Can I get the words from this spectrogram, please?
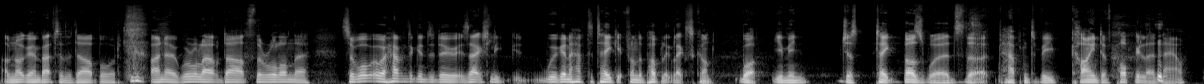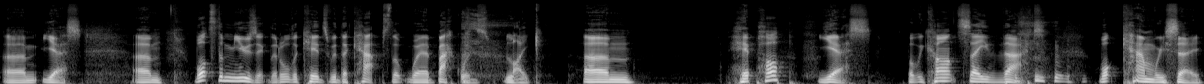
I'm not going back to the dartboard. I know we're all out of darts. They're all on there. So what we're having to do is actually we're going to have to take it from the public lexicon. What you mean? Just take buzzwords that happen to be kind of popular now. Um, yes. Um, what's the music that all the kids with the caps that wear backwards like? Um, hip hop? Yes. But we can't say that. what can we say?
